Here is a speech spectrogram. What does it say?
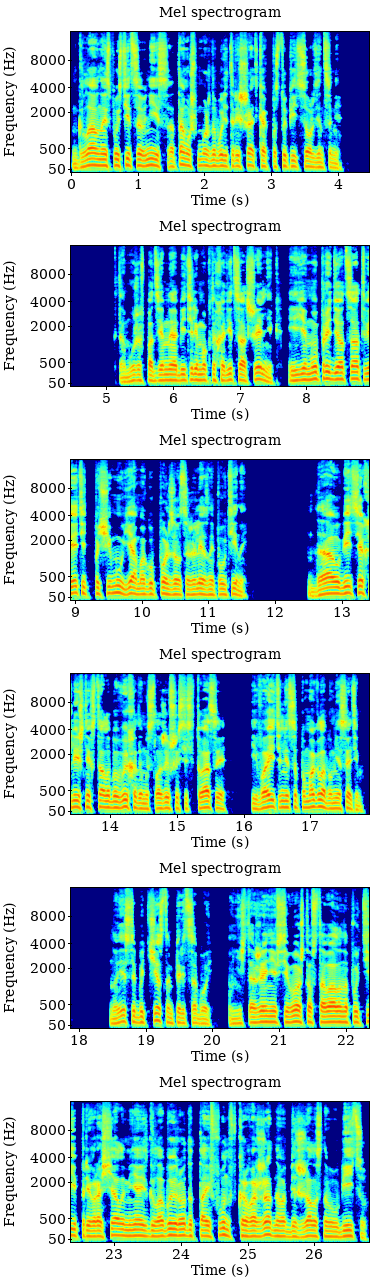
Главное спуститься вниз, а там уж можно будет решать, как поступить с орденцами. К тому же в подземной обители мог находиться отшельник, и ему придется ответить, почему я могу пользоваться железной паутиной. Да, убить всех лишних стало бы выходом из сложившейся ситуации, и воительница помогла бы мне с этим. Но если быть честным перед собой, уничтожение всего, что вставало на пути, превращало меня из главы рода Тайфун в кровожадного безжалостного убийцу.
